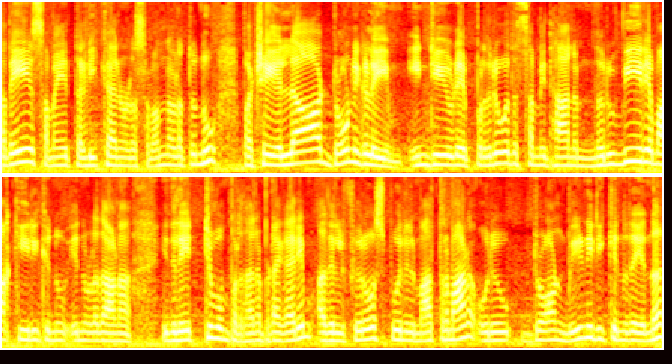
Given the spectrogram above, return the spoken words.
അതേ സമയത്ത് അടിക്കാനുള്ള ശ്രമം നടത്തുന്നു. പക്ഷേ എല്ലാ ഡ്രോണുകളെയും ഇന്ത്യയുടെ പ്രതിരോധ സംവിധാനം നിർവീര്യമാക്കിയിരിക്കുന്നു എന്നുള്ളതാണ് ഇതിൽ ഏറ്റവും പ്രധാനപ്പെട്ട കാര്യം. അതിൽ ഫിറോസ്പൂരിൽ മാത്രമാണ് ഒരു ഡ്രോൺ വീണിരിക്കുന്നത് എന്ന്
